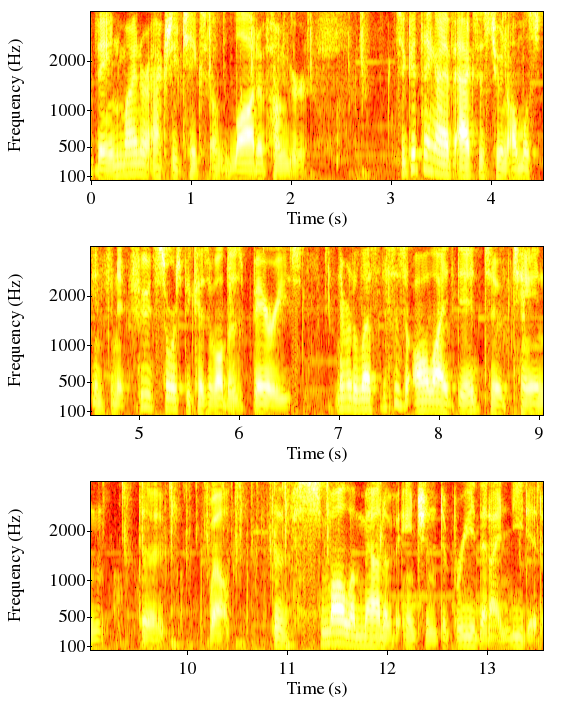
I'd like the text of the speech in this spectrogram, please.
vein miner actually takes a lot of hunger. It's a good thing I have access to an almost infinite food source because of all those berries. Nevertheless, this is all I did to obtain the, well, the small amount of ancient debris that I needed.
